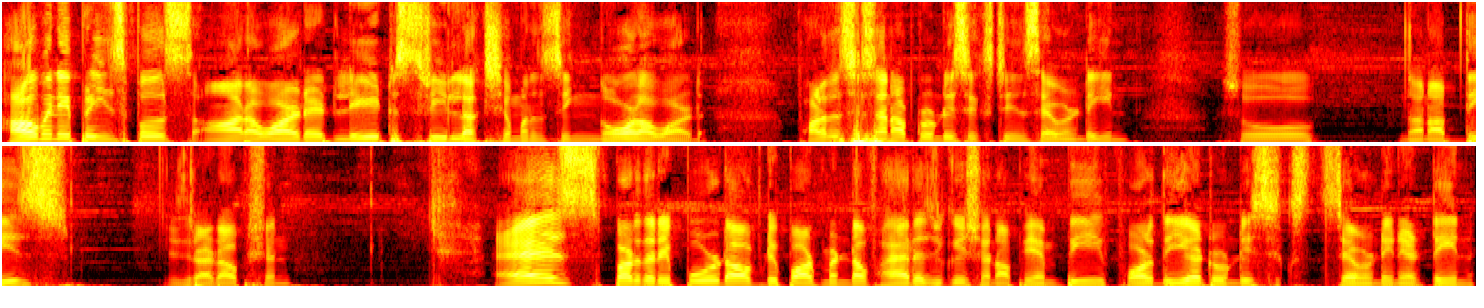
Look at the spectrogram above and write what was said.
How many principals are awarded late Sri Lakshman Singh Gaud Award for the session of 2016-17? So none of these is right option. As per the report of Department of Higher Education of MP for the year 2017-18,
